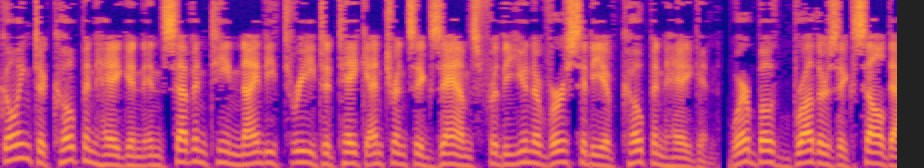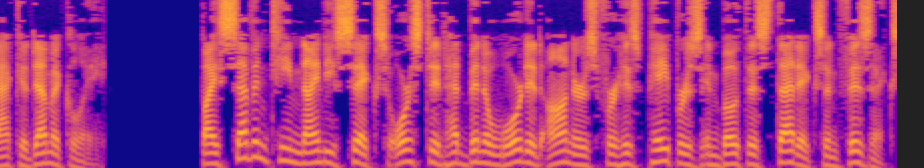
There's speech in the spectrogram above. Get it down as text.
going to Copenhagen in 1793 to take entrance exams for the University of Copenhagen, where both brothers excelled academically. By 1796 Ørsted had been awarded honours for his papers in both aesthetics and physics.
